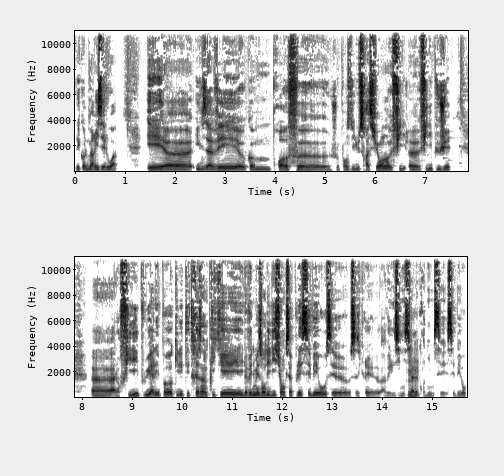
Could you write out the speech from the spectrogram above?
l'école Marie-Zélois, et euh, ils avaient comme prof, je pense d'illustration, Philippe Huget, euh, alors Philippe, lui à l'époque, il était très impliqué. Il avait une maison d'édition qui s'appelait CBO, c'est euh, s'écrit euh, avec les initiales, mhm. l'acronyme CBO.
